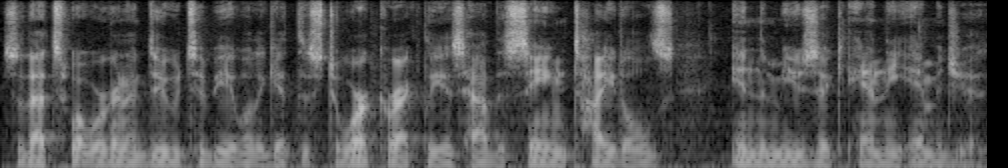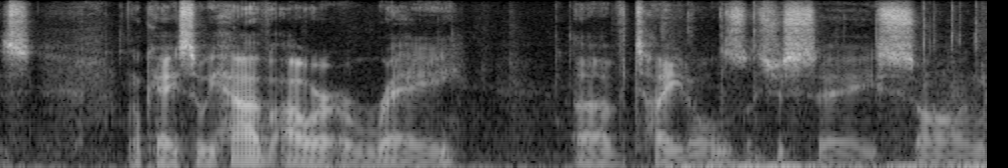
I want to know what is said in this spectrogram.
So that's what we're going to do to be able to get this to work correctly is have the same titles in the music and the images. Okay, so we have our array of titles. Let's just say song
